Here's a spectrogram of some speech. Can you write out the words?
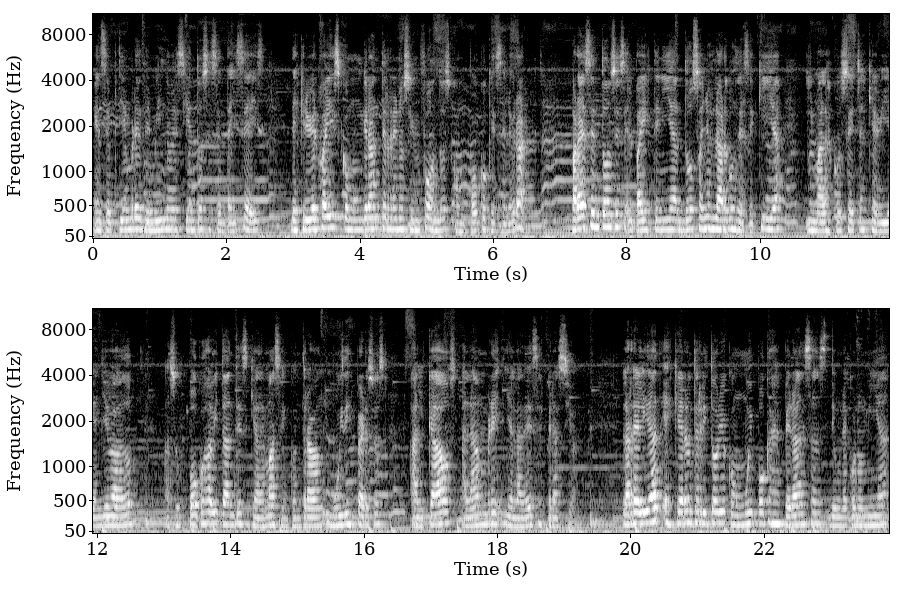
en septiembre de 1966, describió el país como un gran terreno sin fondos con poco que celebrar. Para ese entonces el país tenía dos años largos de sequía y malas cosechas que habían llevado a sus pocos habitantes que además se encontraban muy dispersos al caos, al hambre y a la desesperación. La realidad es que era un territorio con muy pocas esperanzas de una economía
